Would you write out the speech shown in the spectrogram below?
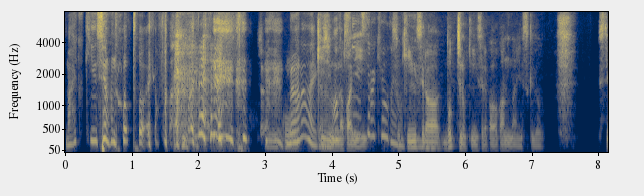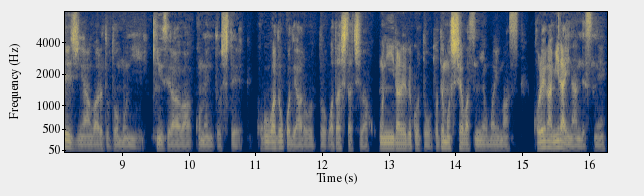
マイク・キンセラの音はやっぱならないかな。記事の中にあキンセラ兄弟のそう、キンセラ、どっちのキンセラかわかんないんですけど、ステージに上がるとともに、キンセラがコメントして、ここがどこであろうと、私たちはここにいられることをとても幸せに思います。これが未来なんですね。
